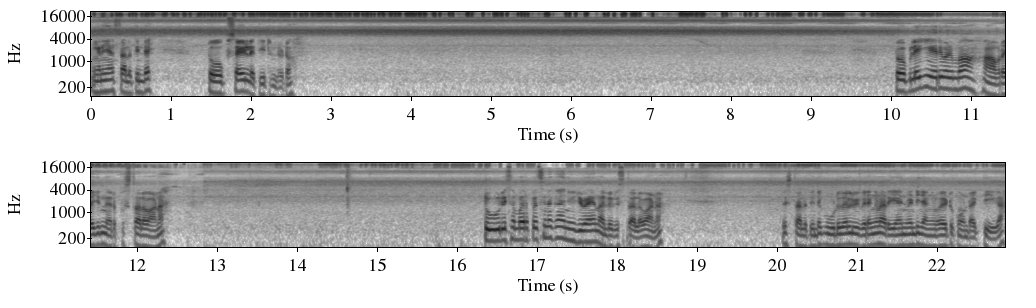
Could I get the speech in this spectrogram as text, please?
അങ്ങനെ ഞാൻ സ്ഥലത്തിന്റെ ടോപ്പ് സൈഡിൽ എത്തിയിട്ടുണ്ട് കേട്ടോ. ടോപ്പിലേക്ക് കയറി വരുമ്പോൾ ആവറേജ് നിരപ്പ് സ്ഥലമാണ്. ടൂറിസം പർപ്പസിനൊക്കെ അനുയോജ്യമായ നല്ലൊരു സ്ഥലമാണ്. ഈ സ്ഥലത്തിന്റെ കൂടുതൽ വിവരങ്ങൾ അറിയാൻ വേണ്ടി ഞങ്ങളുമായിട്ട് കോൺടാക്റ്റ് ചെയ്യുക.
